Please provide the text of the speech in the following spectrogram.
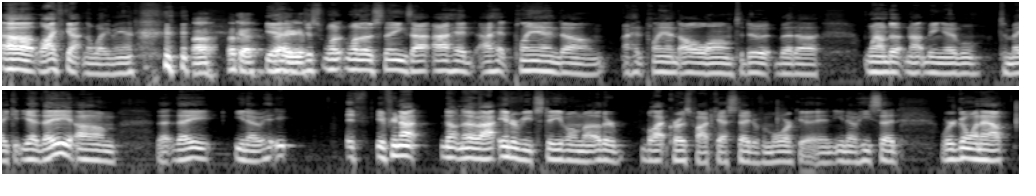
Uh, life got in the way, man. Uh, okay, yeah, just one one of those things. I, I had I had planned um I had planned all along to do it, but uh wound up not being able to make it. Yeah, they um that they you know if if you're not don't know, I interviewed Steve on my other Black Crowes podcast, State of Amorica, and you know he said we're going out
